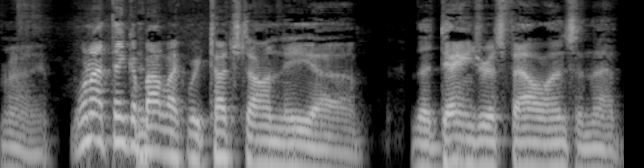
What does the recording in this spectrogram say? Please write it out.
Right. When I think about like we touched on the uh the dangerous felons and the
